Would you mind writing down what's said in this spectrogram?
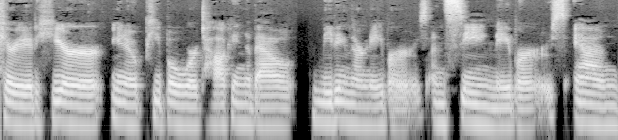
period here, you know, people were talking about meeting their neighbors and seeing neighbors. And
